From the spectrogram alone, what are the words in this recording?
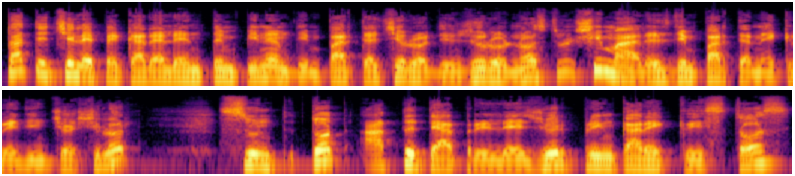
toate cele pe care le întâmpinăm din partea celor din jurul nostru și mai ales din partea necredincioșilor, sunt tot atâtea prilejuri prin care Hristos,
